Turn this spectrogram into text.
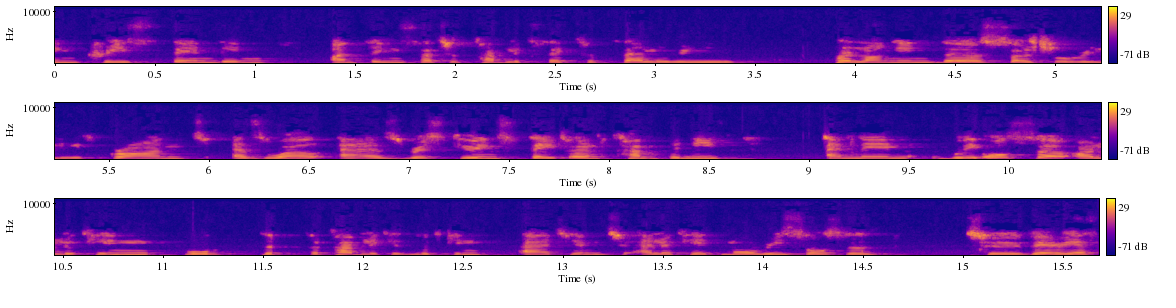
increase spending on things such as public sector salaries, prolonging the social relief grant, as well as rescuing state owned companies. And then we also are looking, well, the, the public is looking at him to allocate more resources to various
